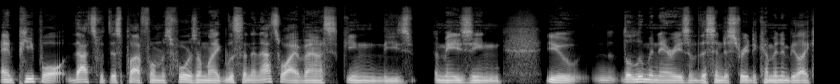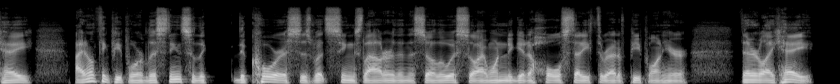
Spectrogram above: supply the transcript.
and people. That's what this platform is for. Is I'm like, listen, and that's why I'm asking these amazing, you, the luminaries of this industry to come in and be like, hey, I don't think people are listening. So the the chorus is what sings louder than the soloist. So I wanted to get a whole steady thread of people on here that are like, hey,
